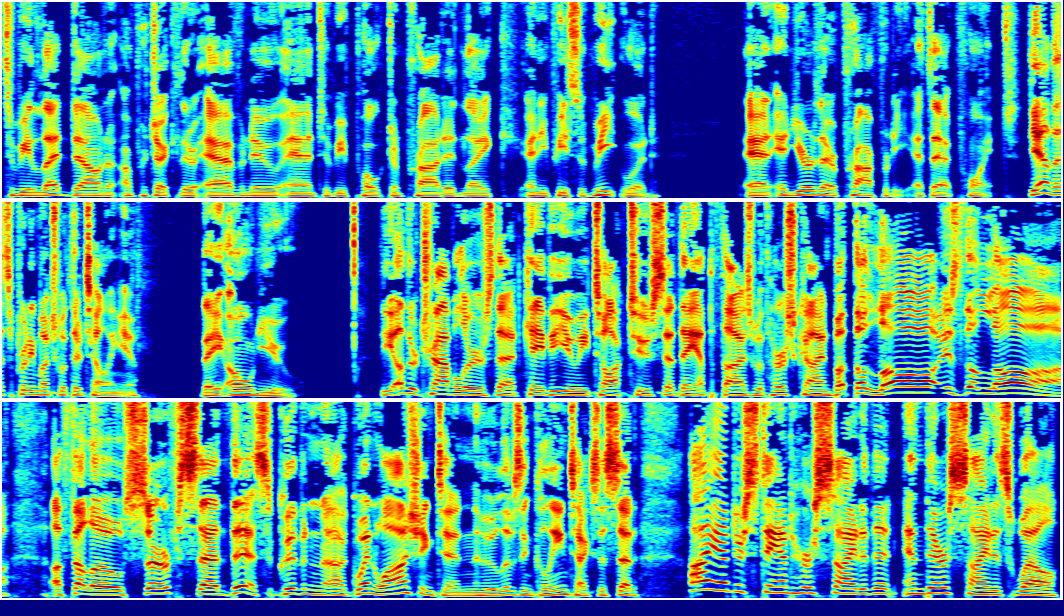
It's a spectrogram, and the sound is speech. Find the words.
to be led down a particular avenue and to be poked and prodded like any piece of meat would. And and you're their property at that point. Yeah, that's pretty much what they're telling you. They own you. The other travelers that KVUE talked to said they empathize with Hirschkind, but the law is the law. A fellow serf said this. Gwen, uh, Gwen Washington, who lives in Killeen, Texas, said, I understand her side of it and their side as well,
